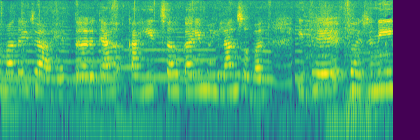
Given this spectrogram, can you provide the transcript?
धमाताई ज्या आहेत तर त्या काही सहकारी महिलांसोबत इथे भजनी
